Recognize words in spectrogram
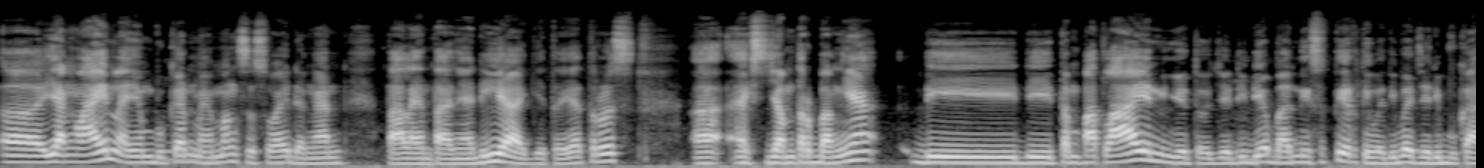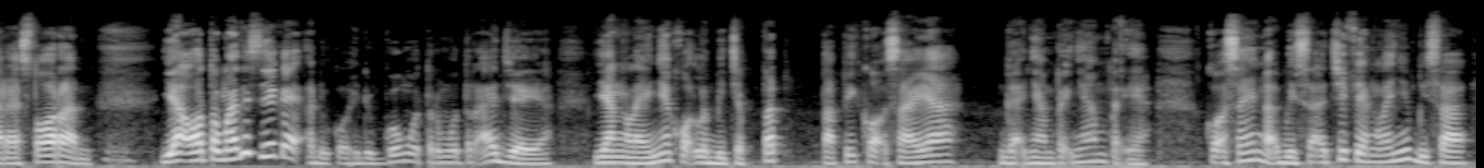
uh, yang lain lah yang bukan memang sesuai dengan talentanya dia gitu ya terus uh, X jam terbangnya di di tempat lain gitu. Jadi hmm. dia banding setir tiba-tiba jadi buka restoran. Hmm. Ya otomatis dia kayak aduh kok hidup gue muter-muter aja ya. Yang lainnya kok lebih cepet tapi kok saya nggak nyampe-nyampe ya. Kok saya nggak bisa achieve yang lainnya bisa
